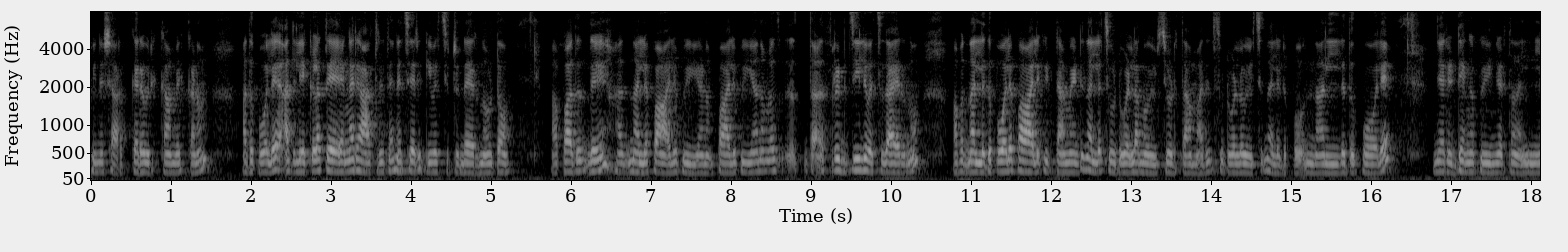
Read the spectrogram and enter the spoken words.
പിന്നെ ശർക്കര ഒരുക്കാൻ വെക്കണം. അതുപോലെ അതിലേക്കുള്ള തേങ്ങ രാത്രി തന്നെ ചിരകി വെച്ചിട്ടുണ്ടായിരുന്നു കേട്ടോ. അപ്പോൾ അത് ദേ അത് നല്ല പാൽ പിഴിയണം. പാൽ പിഴിയാൻ നമ്മൾ ഫ്രിഡ്ജിൽ വെച്ചതായിരുന്നു. അപ്പോൾ നല്ലതുപോലെ പാൽ കിട്ടാൻ വേണ്ടി നല്ല ചൂടുവെള്ളം ഒഴിച്ചു കൊടുത്താൽ മതി. ചൂടുവെള്ളം ഒഴിച്ച് നല്ലതുപോ നല്ലതുപോലെ ഞെരടി അങ്ങ് പിഴിഞ്ഞെടുത്ത നല്ല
